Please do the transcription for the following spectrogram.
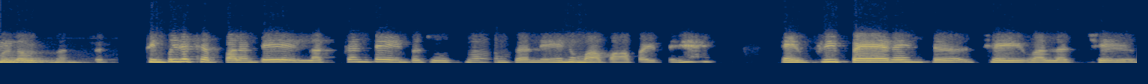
ఫీల్ అవుతున్నాను సింపుల్గా చెప్పాలంటే లక్ అంటే ఏంటో చూస్తున్నాం సార్ నేను మా పాప అయితే. ఎవ్రీ పేరెంట్ వాళ్ళ చే-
